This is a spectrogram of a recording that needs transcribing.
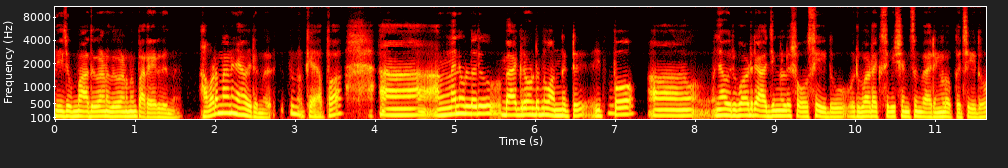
നീ ചുമ്മാ അത് വേണം ഇത് വേണമെന്ന് പറയരുതെന്ന്. അവിടെ നിന്നാണ് ഞാൻ വരുന്നത്. ഓക്കെ അപ്പോൾ അങ്ങനെയുള്ളൊരു ബാക്ക്ഗ്രൗണ്ടിൽ നിന്ന് വന്നിട്ട് ഇപ്പോ ഞാൻ ഒരുപാട് രാജ്യങ്ങളിൽ ഷോസ് ചെയ്തു ഒരുപാട് എക്സിബിഷൻസും കാര്യങ്ങളൊക്കെ ചെയ്തു.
